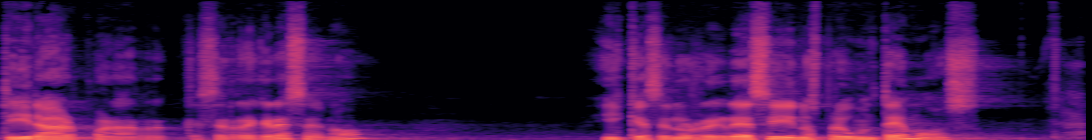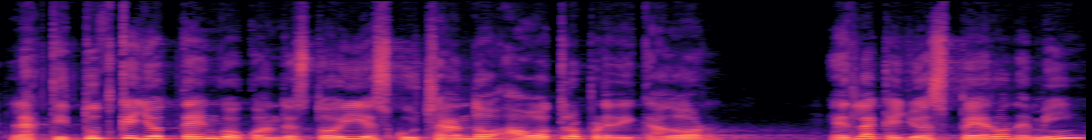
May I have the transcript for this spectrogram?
tirar para que se regrese, ¿no? Y que se nos regrese y nos preguntemos. La actitud que yo tengo cuando estoy escuchando a otro predicador, ¿es la que yo espero de mí?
